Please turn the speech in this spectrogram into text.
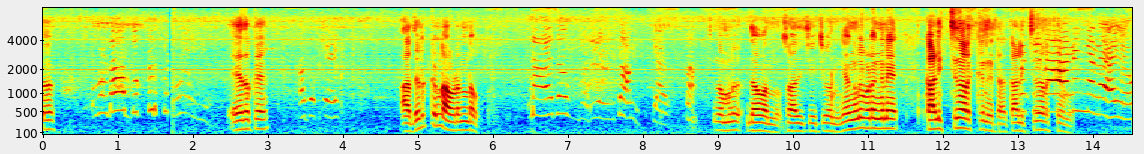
ആ. ഏതൊക്കെ? അതെടുക്കണ്ട അവിടെ ഉണ്ടാവും. നമ്മൾ ഇതാ വന്നു സ്വാതി ചേച്ചി വന്നു. ഞങ്ങൾ ഇവിടെ ഇങ്ങനെ കളിച്ച് നടക്കണ് കേട്ടോ കളിച്ച് നടക്കാണ് ഇങ്ങനെ ആയോ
